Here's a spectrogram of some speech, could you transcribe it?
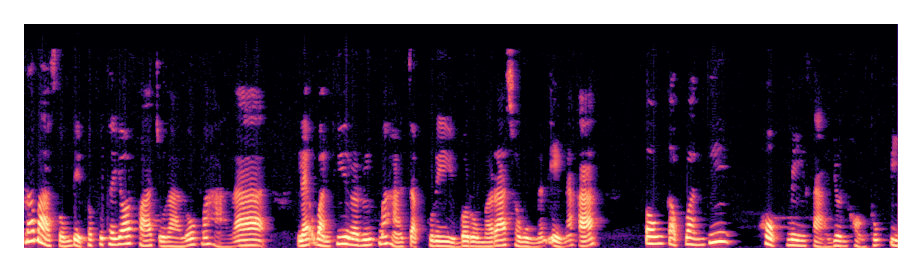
พระบาทสมเด็จพระพุทธยอดฟ้าจุฬาโลกมหาราช และวันที่ระลึกมหาจักรีบรมราชวงศ์นั่นเองนะคะ ตรงกับวันที่ 6 เมษายนของทุกปี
